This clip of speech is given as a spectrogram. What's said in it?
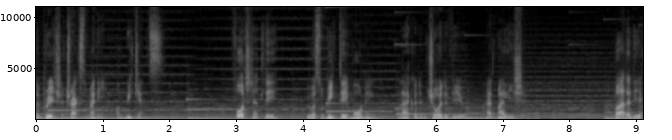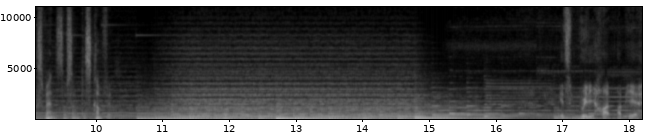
the bridge attracts many on weekends. Fortunately, it was a weekday morning and I could enjoy the view at my leisure, but at the expense of some discomfort. It's really hot up here.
